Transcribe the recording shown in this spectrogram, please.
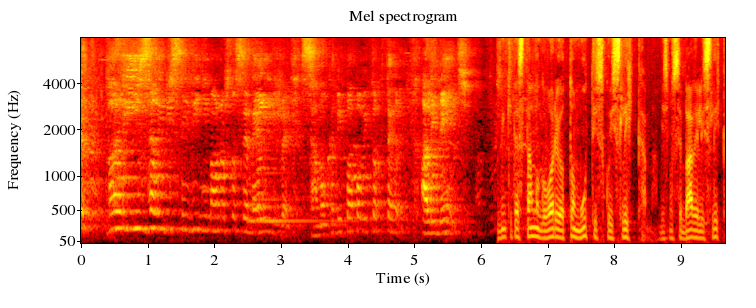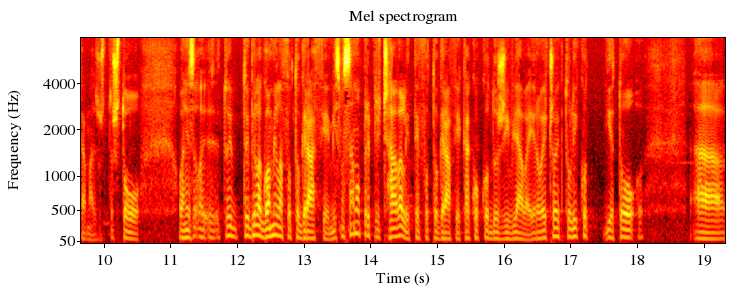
Pa lizali biste i vi njima ono što se ne liže, samo kad bi popovi to hteli, ali neće. Nikita je stalno govorio o tom utisku i slikama. Mi smo se bavili slikama, što, što on je, to, je, to je bila gomila fotografije. Mi smo samo prepričavali te fotografije, kako ko doživljava, jer ovaj čovjek toliko je to a,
